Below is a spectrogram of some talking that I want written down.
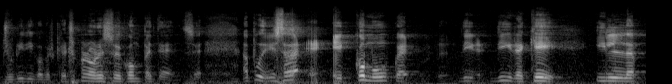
giuridico perché non ho le sue competenze, dal punto di vista, e, e comunque dire, dire che il,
